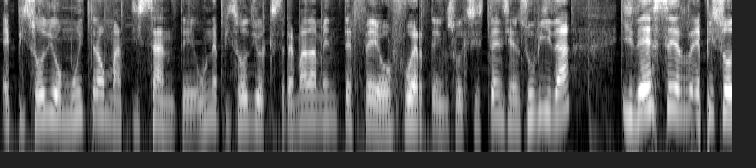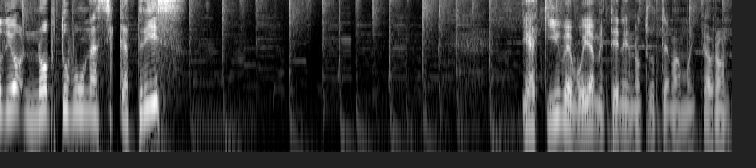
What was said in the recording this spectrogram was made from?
episodio muy traumatizante, un episodio extremadamente feo, fuerte en su existencia, en su vida, y de ese episodio no obtuvo una cicatriz. Y aquí me voy a meter en otro tema muy cabrón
